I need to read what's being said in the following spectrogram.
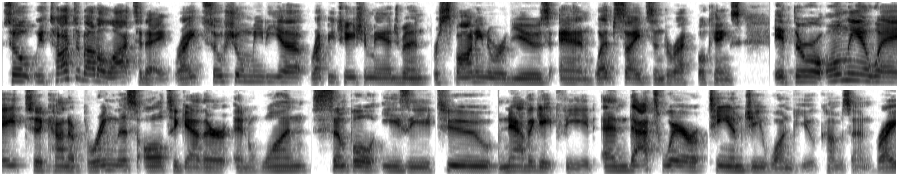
So we've talked about a lot today, right? Social media, reputation management, responding to reviews, and websites and direct bookings. If there were only a way to kind of bring this all together in one simple, easy to navigate feed, and that's where TMG OneView comes in, right?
